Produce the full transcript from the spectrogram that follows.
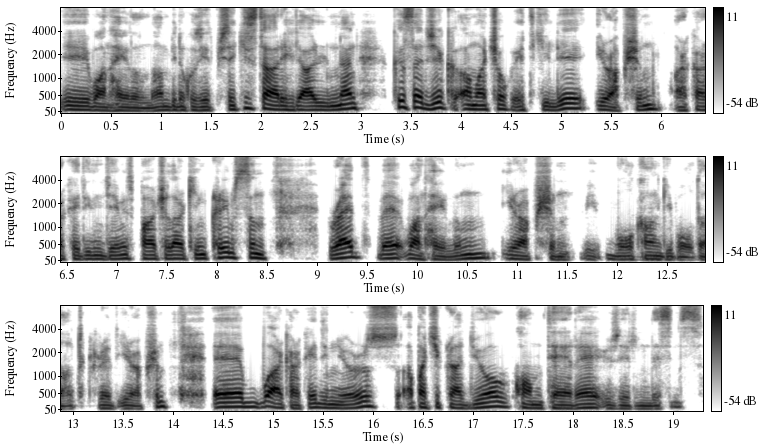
e, Van Halen'dan 1978 tarihli albümden kısacık ama çok etkili Eruption. Arka arkaya dinleyeceğimiz parçalar King Crimson, Red ve Van Halen Eruption. Bir volkan gibi oldu artık Red Eruption. E, bu arka arkaya dinliyoruz. Apaçık Radyo.com.tr üzerindesiniz.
